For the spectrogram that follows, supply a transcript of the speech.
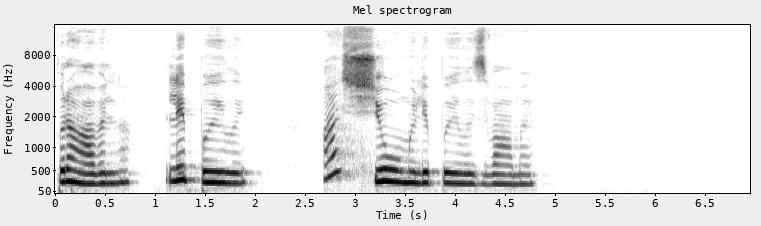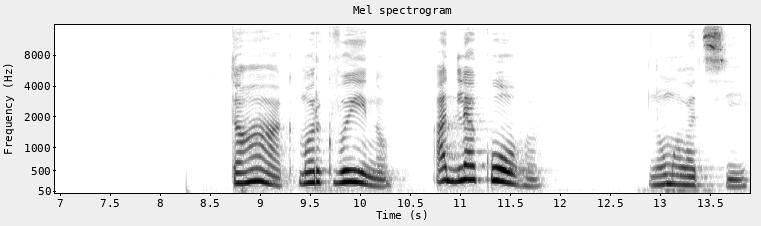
Правильно, ліпили. А що ми ліпили з вами? Так, морквину. А для кого? Ну, молодці.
